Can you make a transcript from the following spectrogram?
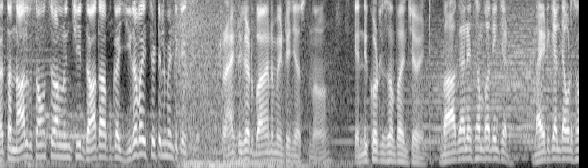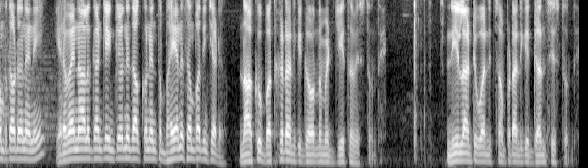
గత నాలుగు సంవత్సరాల నుంచి దాదాపుగా ఇరవై సెటిల్మెంట్ కేసులు. ట్రాక్ రికార్డ్ బాగానే మెయింటైన్ చేస్తున్నావు. ఎన్ని కోట్లు సంపాదించావేంటి? బాగానే సంపాదించాడు. బయటికి వెళ్తే ఎవడు చంపుతాడోనని ఇరవై నాలుగు గంటలు ఇంట్లోనే దాక్కునేంత భయాన్ని సంపాదించాడు. నాకు బతకడానికి గవర్నమెంట్ జీతం ఇస్తుంది. నీలాంటి వాడిని చంపడానికి గన్స్ ఇస్తుంది.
